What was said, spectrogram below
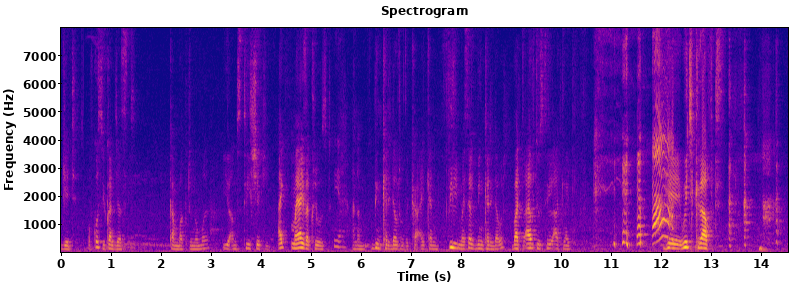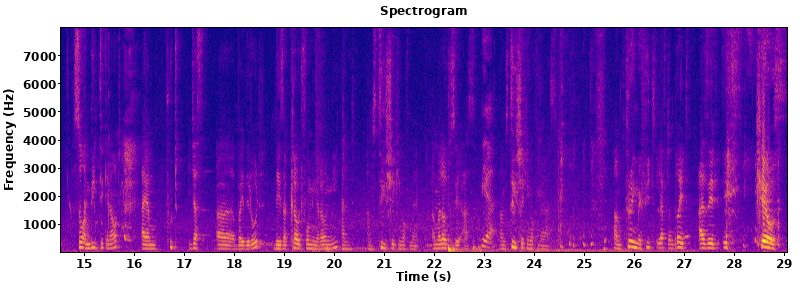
gate. Of course, you can't just come back to normal. You, I'm still shaking. I, my eyes are closed Yeah. and I'm being carried out of the car. I can feel myself being carried out, but I have to still act like, hey, witchcraft. so I'm being taken out. I am put just uh, by the road. There's a crowd forming around me, and I'm still shaking off my. I'm allowed to say ass. Yeah. I'm still shaking off my ass. I'm throwing my feet left and right as in it's chaos.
